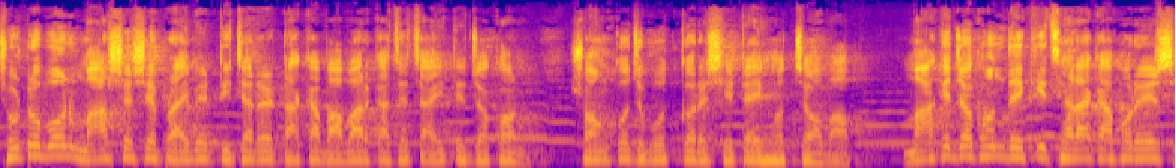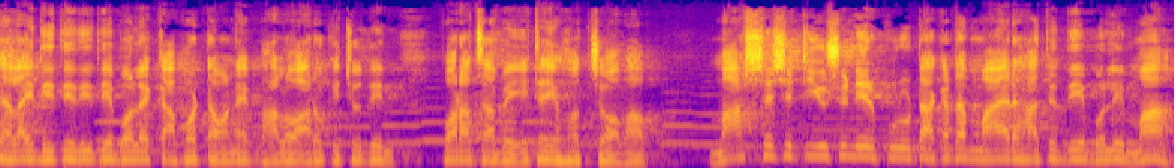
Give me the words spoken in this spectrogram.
ছোট বোন মাস শেষে প্রাইভেট টিচারের টাকা বাবার কাছে চাইতে যখন সংকোচ বোধ করে সেটাই হচ্ছে অভাব। মাকে যখন দেখি ছেঁড়া কাপড়ের সেলাই দিতে দিতে বলে, কাপড়টা অনেক ভালো আরও কিছুদিন পরা যাবে। এটাই হচ্ছে অভাব। মাস শেষে টিউশনির পুরো টাকাটা মায়ের হাতে দিয়ে বলি, মা,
